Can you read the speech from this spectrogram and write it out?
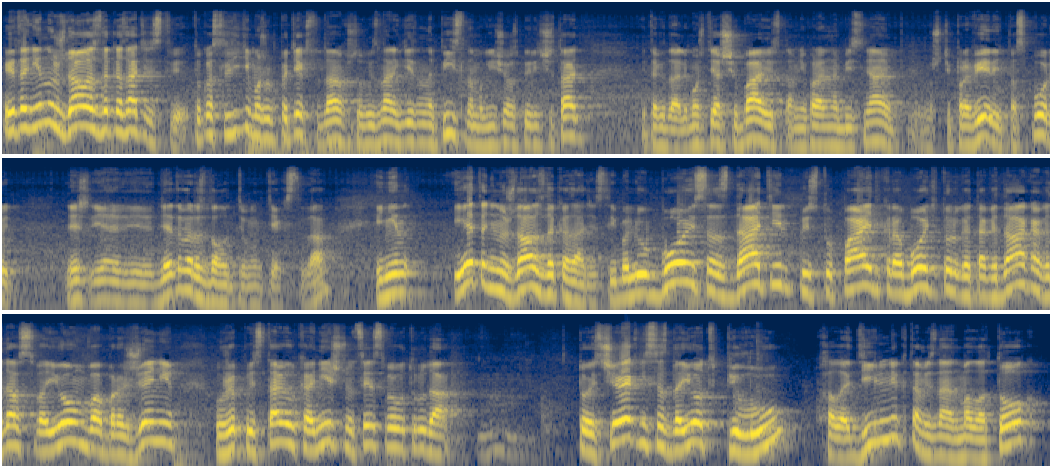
Это не нуждалось в доказательстве. Только следите, может быть, по тексту, да, чтобы вы знали, где это написано, могли еще раз перечитать и так далее. Может, я ошибаюсь, там неправильно объясняю, можете проверить, поспорить. Я, я для этого раздал эти тексты, да? И, не, и это не нуждалось в доказательстве, ибо любой создатель приступает к работе только тогда, когда в своем воображении уже представил конечную цель своего труда. То есть человек не создает пилу, холодильник, там, не знаю, молоток,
